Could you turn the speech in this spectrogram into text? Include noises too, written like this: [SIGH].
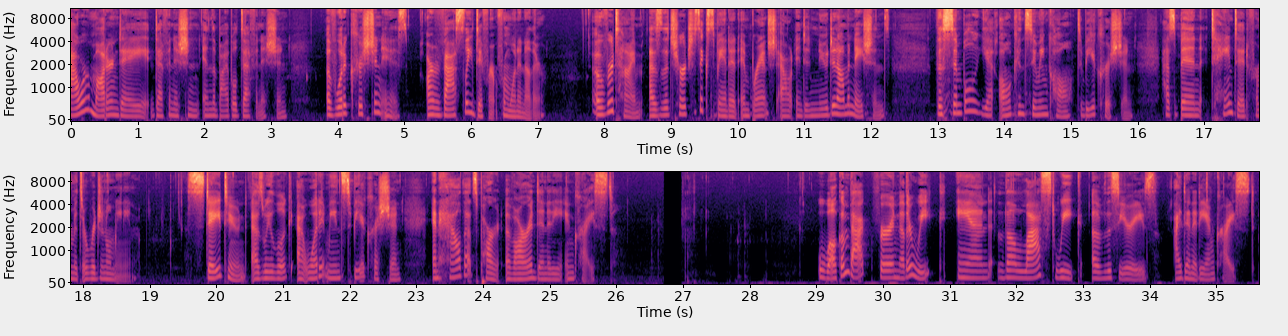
Our modern day definition and the Bible definition of what a Christian is are vastly different from one another. Over time, as the church has expanded and branched out into new denominations, the simple yet all consuming call to be a Christian has been tainted from its original meaning. Stay tuned as we look at what it means to be a Christian and how that's part of our identity in Christ. Welcome back for another week and the last week of the series, Identity in Christ.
